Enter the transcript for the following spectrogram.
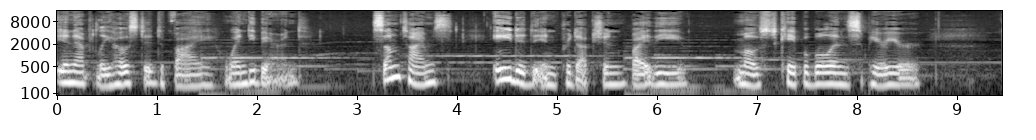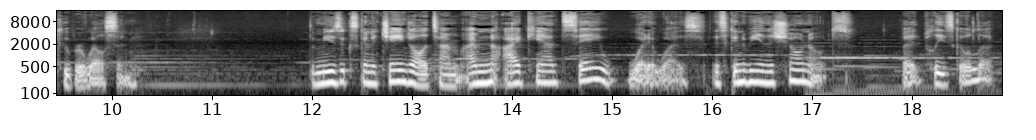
ineptly hosted by Wendy Barron, sometimes aided in production by the most capable and superior Cooper Wilson. The music's going to change all the time. I'm not, I can't say what it was. It's going to be in the show notes. But please go look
